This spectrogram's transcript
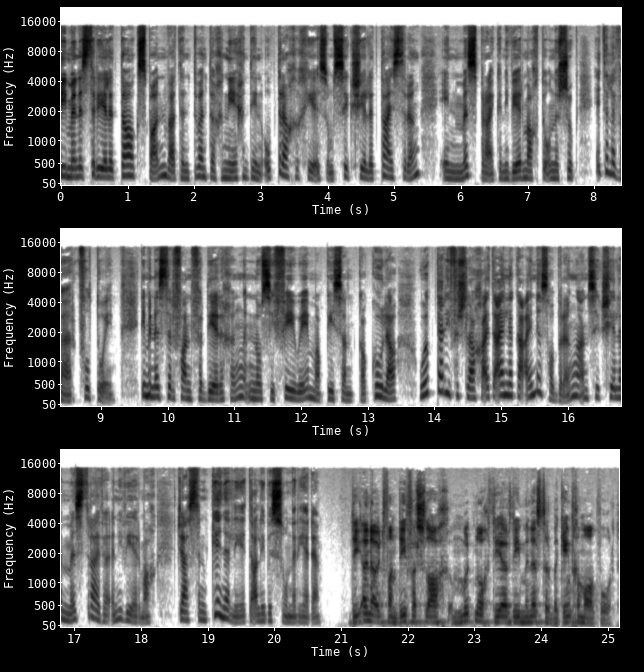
Die ministeriële taakspan wat in 2019 opdrag gegee is om seksuele teistering en misbruik in die weermag te ondersoek, het hulle werk voltooi. Die minister van verdediging, Nosifiwe Mapisa-Nkakula, hoop dat die verslag uiteindelik 'n einde sal bring aan seksuele misdrywe in die weermag. Justin Kennerly het al die besonderhede. Die inhoud van die verslag moet nog deur die minister bekend gemaak word.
